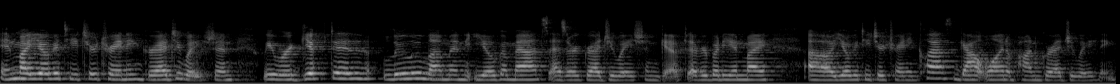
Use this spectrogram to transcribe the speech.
in my yoga teacher training graduation, we were gifted Lululemon yoga mats as our graduation gift. Everybody in my uh, yoga teacher training class got one upon graduating.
